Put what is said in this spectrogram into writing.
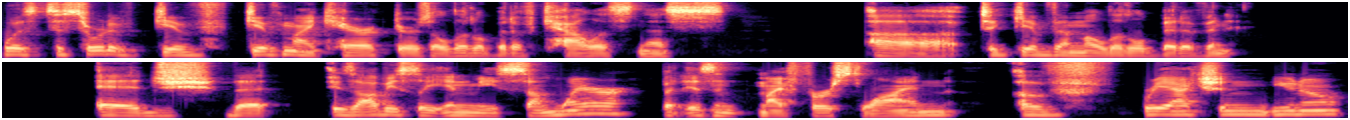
was to sort of give give my characters a little bit of callousness, uh, to give them a little bit of an edge that is obviously in me somewhere, but isn't my first line of reaction, you know?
